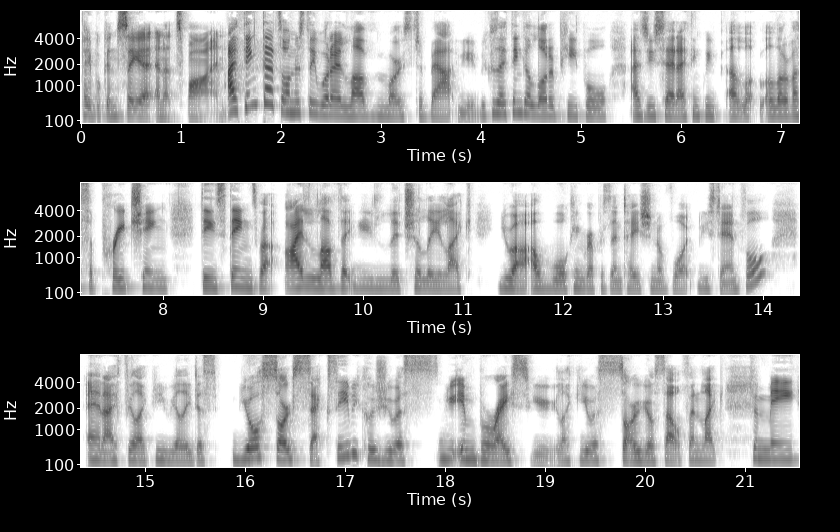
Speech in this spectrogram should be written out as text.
People can see it and it's fine. I think that's honestly what I love most about you because I think a lot of people, as you said, I think we a lot, a lot of us are preaching these things, but I love that you literally like you are a walking representation of what you stand for, and I feel like you really just you're so sexy because you are you embrace you like you are so yourself, and like for me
